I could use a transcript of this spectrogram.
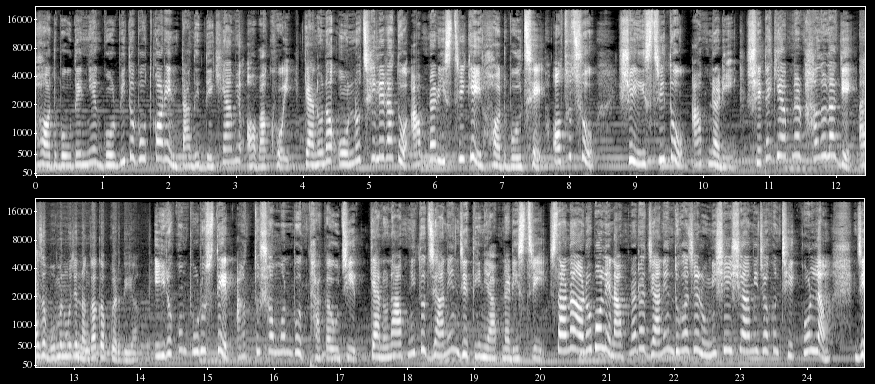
হট বউদের নিয়ে গর্বিত বোধ করেন তাদের দেখে আমি অবাক হই। কেননা অন্য ছেলেরা তো আপনার স্ত্রীকেই হট বলছে। অথচ সেই স্ত্রী তো আপনারই। সেটা কি আপনার ভালো লাগে? অ্যাজ আ বুমেন মুঝে নঙ্গা কাপ কর দিয়া। এইরকম পুরুষদের আত্মসম্মান বোধ থাকা উচিত। কেননা আপনি তো জানেন যে তিনি আপনার স্ত্রী। সানা আরও বলেন, আপনারা জানেন দু হাজার উনিশে এসে আমি যখন ঠিক করলাম যে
